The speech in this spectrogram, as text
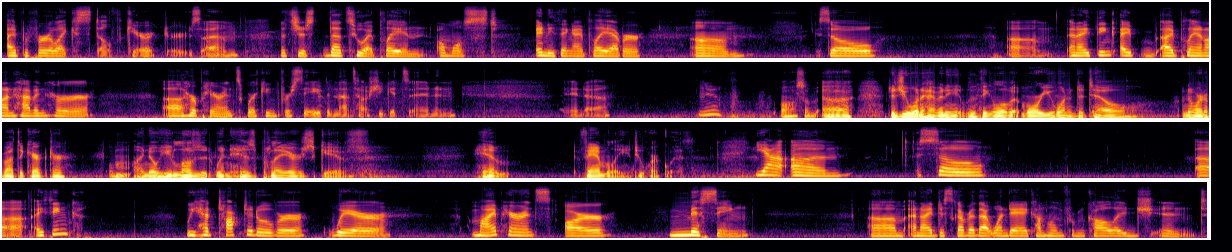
I prefer like stealth characters. Um, that's just that's who I play in almost anything I play ever. Um, so, um, and I think I I plan on having her, uh, her parents working for SAVE, and that's how she gets in, and and uh, yeah. Awesome. Uh, did you want to have anything a little bit more you wanted to tell Nort about the character? Um, I know he loves it when his players give him family to work with. Yeah. Um. So. Uh, I think we had talked it over where my parents are missing. Um, and I discovered that one day I come home from college and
